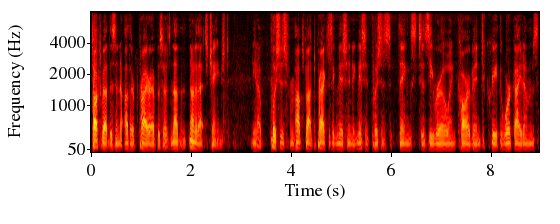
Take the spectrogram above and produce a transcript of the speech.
talked about this in other prior episodes. None, none of that's changed. You know, pushes from HubSpot to Practice Ignition. Ignition pushes things to Xero and Karbon to create the work items.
